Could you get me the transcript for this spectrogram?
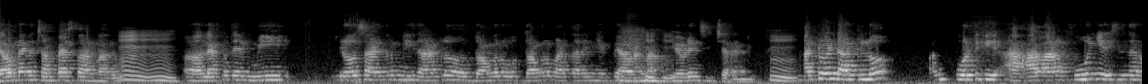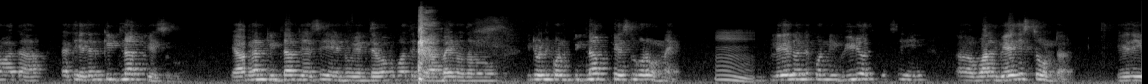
ఎవరినైనా చంపేస్తా అన్నారు మ్మ్. ఆ, లేకపోతే మీ ఈ రోజు సాయంత్రం మీ దాంట్లో దొంగలు దొంగలు పడతారని చెప్పి ఎవరైనా ఎవిడెన్స్ ఇచ్చారండి. అటువంటి వాటిలో కోర్టుకి అలా ఫోన్ చేసిన తర్వాత లేకపోతే ఏదైనా కిడ్నాప్ కేసు ఎవరైనా కిడ్నాప్ చేసి నువ్వు ఎంత ఇవ్వకపోతే నీ అబ్బాయిని వదలను ఇటువంటి కొన్ని కిడ్నాప్ కేసులు కూడా ఉన్నాయి. లేదంటే కొన్ని వీడియోలు చూసి వాళ్ళు వేధిస్తూ ఉంటారు. ఏది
